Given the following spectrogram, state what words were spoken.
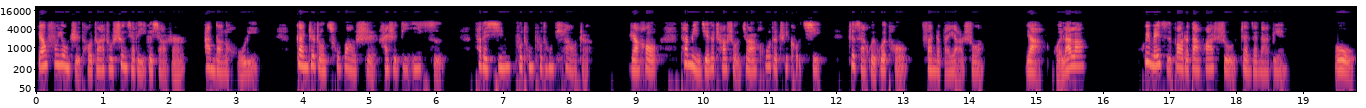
梁夫用指头抓住剩下的一个小人儿，按到了湖里。干这种粗暴事还是第一次，他的心扑通扑通跳着。然后他敏捷地朝手绢呼的吹口气，这才回过头，翻着白眼说：“呀，回来了。”惠美子抱着大花束站在那边。哦，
